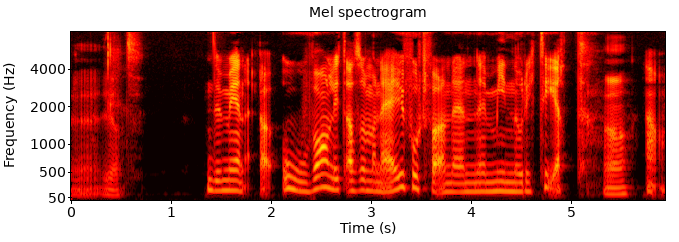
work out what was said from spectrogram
Eh, i att, Du menar ovanligt, alltså man är ju fortfarande en minoritet. ja, Ja.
